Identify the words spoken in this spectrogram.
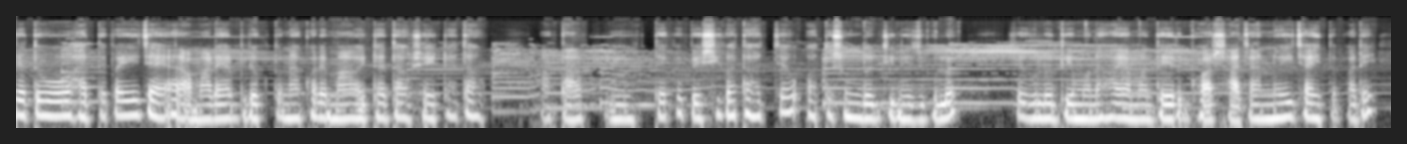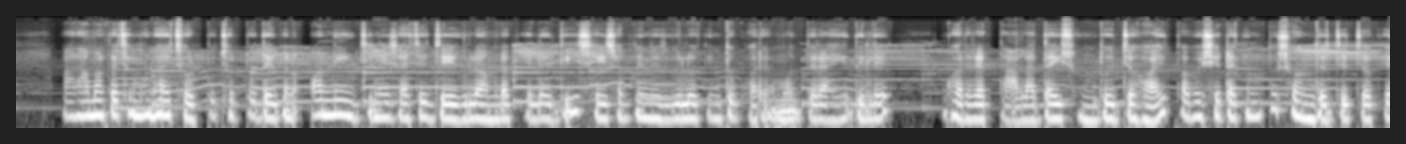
যাতে ও হাতে পাইয়ে যায়, আর আমার আর বিরক্ত না করে, মা, ওইটা দাও, সেইটা দাও। আর তার থেকে বেশি কথা হচ্ছে অত সুন্দর জিনিসগুলো, সেগুলো দিয়ে মনে হয় আমাদের ঘর সাজানোই যাইতে পারে। আর আমার কাছে মনে হয় ছোট্ট ছোট্ট দেখবেন অনেক জিনিস আছে যেগুলো আমরা ফেলে দিই, সেই সব জিনিসগুলো কিন্তু ঘরের মধ্যে রাখিয়ে দিলে ঘরের একটা আলাদাই সৌন্দর্য হয়, তবে সেটা কিন্তু সৌন্দর্যের চোখে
